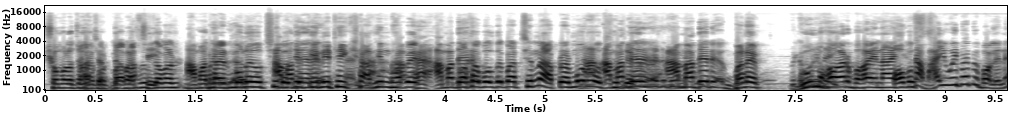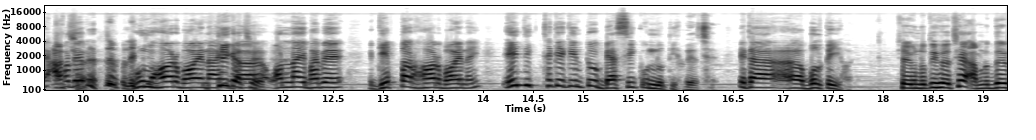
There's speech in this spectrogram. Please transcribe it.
সমালোচনা আচ্ছা, করতে পারছি। ভাইয়ের মনে হচ্ছিল যে আমাদের- তিনি ঠিক স্বাধীনভাবে হ্যাঁ, আমাদের কথা বলতে পারছেন না আপনার মনে হচ্ছে আমাদের আমাদের মানে গুম হওয়ার ভয় নাই। না ভাই ওইভাবে বলে না আমাদের গুম হওয়ার ভয় নাই ঠিক বা আছে। অন্যায়ভাবে গ্রেপ্তার হওয়ার ভয় নাই। এই দিক থেকে কিন্তু বেসিক উন্নতি হয়েছে। এটা আহ, বলতেই হয়। সেই উন্নতি হয়েছে। আমাদের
